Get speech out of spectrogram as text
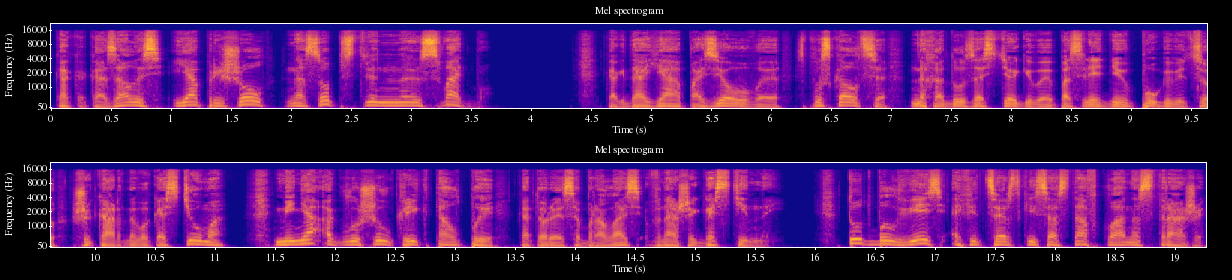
Как оказалось, я пришел на собственную свадьбу. Когда я, позевывая, спускался, на ходу застегивая последнюю пуговицу шикарного костюма, меня оглушил крик толпы, которая собралась в нашей гостиной. Тут был весь офицерский состав клана Стражи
